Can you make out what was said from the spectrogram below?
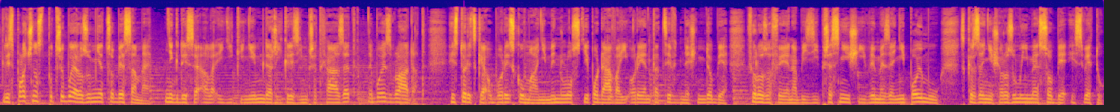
kdy společnost potřebuje rozumět sobě samé. Někdy se ale i díky nim daří krizím předcházet nebo je zvládat. Historické obory zkoumání minulosti podávají orientaci v dnešní době. Filozofie nabízí přesnější vymezení pojmů, skrze něž rozumíme sobě i světu.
